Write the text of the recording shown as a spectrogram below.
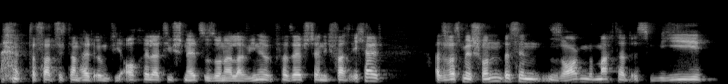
das hat sich dann halt irgendwie auch relativ schnell zu so einer Lawine verselbstständigt. Was ich halt, also was mir schon ein bisschen Sorgen gemacht hat, ist, wie,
